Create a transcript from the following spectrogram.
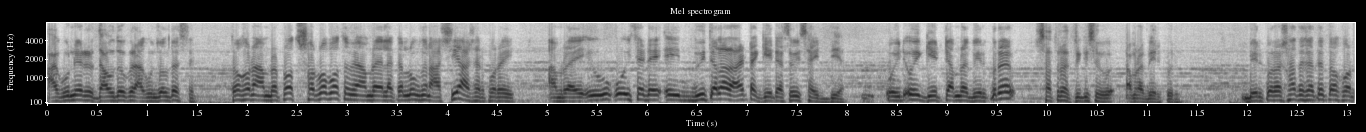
আগুনের দাউ দাউ করে আগুন জ্বলতেছে। তখন আমরা প্রথ- সর্বপ্রথমে আমরা এলাকার লোকজন আসি আসার পরে আমরা ওই সাইডে এই দুই তলার আরেকটা গেট আছে ওই সাইড দিয়ে। ওই ওই গেটটা আমরা বের করে ছাত্রছাত্রী কিছু আমরা বের করি। বের করার সাথে সাথে তখন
